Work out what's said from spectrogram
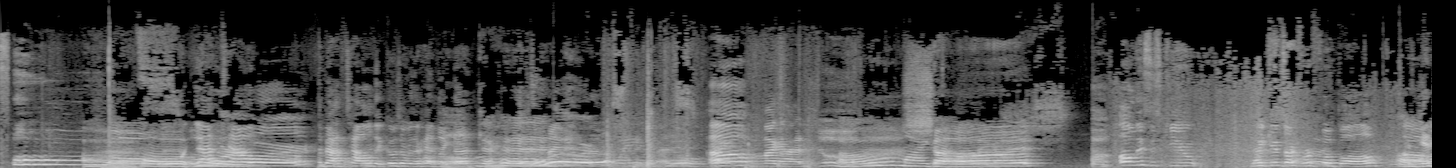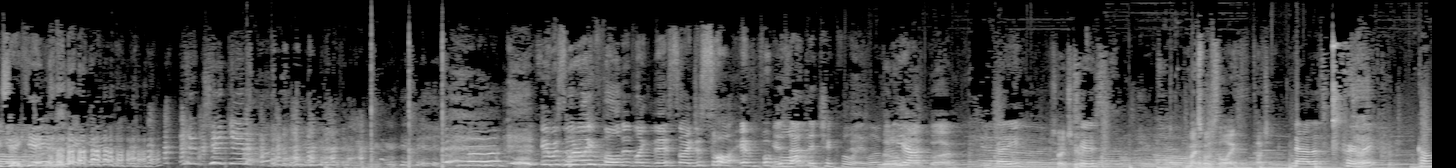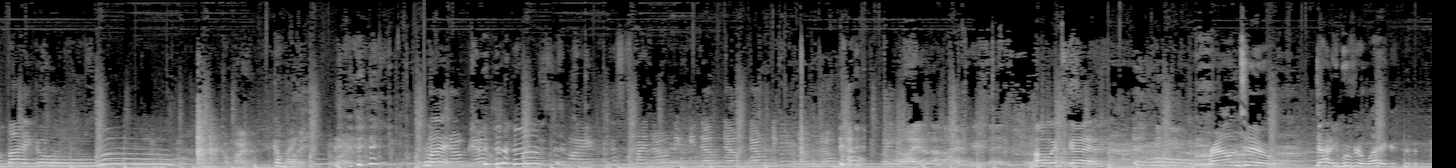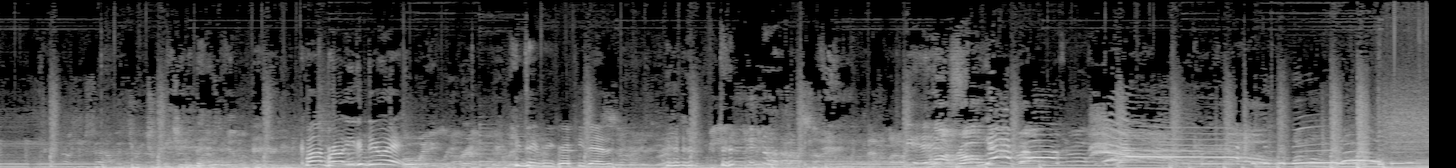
That goes over their head like Oh. that. The hood. My favorite. Oh my god. Oh my Gosh. Oh, oh, this is cute. Weekends are for football. And oh. chicken. and Chicken. it was literally folded like this, so I just saw it in football. Is that the Chick Fil A logo? Little Yeah. love bug. Ready? Should I cheers? Cheers. Am I supposed to like touch it? No, that's perfect. Come by, go. Woo. Come by. Come by. What? No, no. This is my, this is my no, Nikki, no, no, no, Nikki, no, no, no. Oh, it's good. Round two. Daddy, move your leg. Come on, bro, you can do it. Wait, regrip, He did regrip, he did. Come on, bro. Yeah, bro. Yeah.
